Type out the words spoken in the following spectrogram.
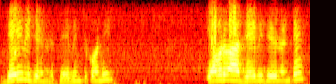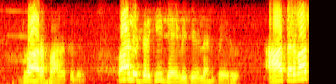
జై విజయుని సేవించుకొని ఎవరు ఆ జై విజయులు అంటే ద్వారపాలకులు. వాళ్ళిద్దరికీ జై విజయులు పేరు. ఆ తర్వాత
